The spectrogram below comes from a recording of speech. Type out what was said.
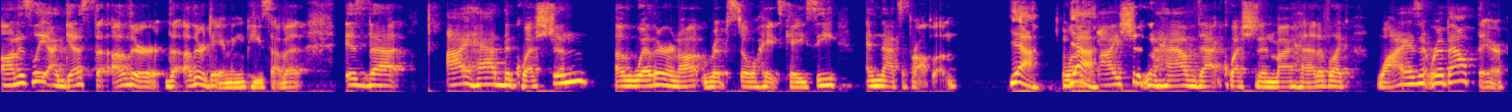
Honestly, I guess the other the other damning piece of it is that I had the question of whether or not Rip still hates Casey, and that's a problem. Yeah. Like, yeah. I shouldn't have that question in my head of like, why isn't Rip out there?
